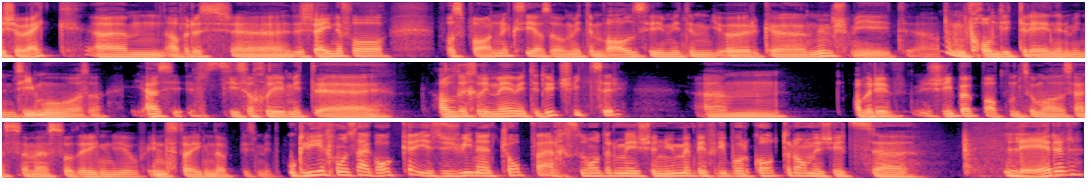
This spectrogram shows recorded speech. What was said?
ist weg. Ähm, aber es, äh, das war einer von, von Spanien, also mit dem Walsi, mit dem Jürgen, mit dem Schmid, äh, dem Konditrainer, mit dem Simon. Also, ja, sie, sie so ein bisschen mit, äh, halt ein bisschen mehr mit den Deutschschweizer. Ähm, aber ich schreibe ab und zu mal ein SMS oder irgendwie auf Insta irgendetwas mit. Und gleich muss ich sagen, okay, es ist wie ein Jobwechsel, oder? Man ist ja nicht mehr bei Fribourg-Gotteron, man ist jetzt äh, Lehrer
